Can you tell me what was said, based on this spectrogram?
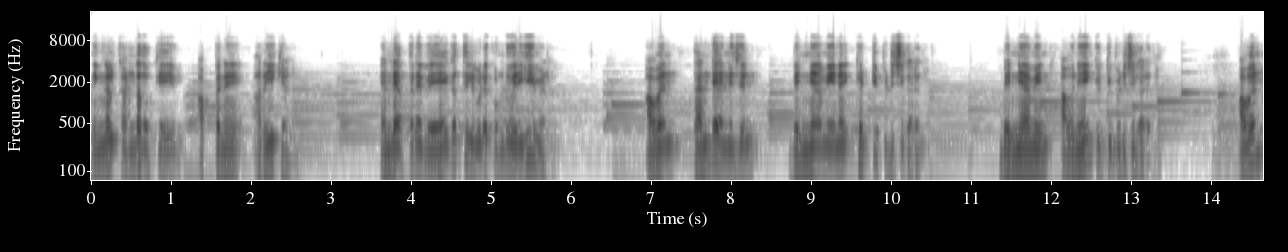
നിങ്ങൾ കണ്ടതൊക്കെയും അപ്പനെ അറിയിക്കണം. എന്റെ അപ്പനെ വേഗത്തിൽ ഇവിടെ കൊണ്ടുവരികയും വേണം. അവൻ തന്റെ അനുജൻ ബെന്യാമീനെ കെട്ടിപ്പിടിച്ചു കരഞ്ഞു. ബെന്യാമീൻ അവനെയും കെട്ടിപ്പിടിച്ചു കരഞ്ഞു. അവൻ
